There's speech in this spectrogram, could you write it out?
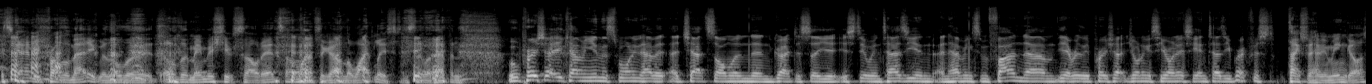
it's going to be problematic with all the all the memberships sold out. So I might have to go on the wait list and see what happens. Well, appreciate you coming in this morning to have a, a chat, Solomon, and great to see you, you're still in Tassie and, and having some fun. Um, yeah, really appreciate you joining us here on SEN Tassie Breakfast. Thanks for having me in, guys.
